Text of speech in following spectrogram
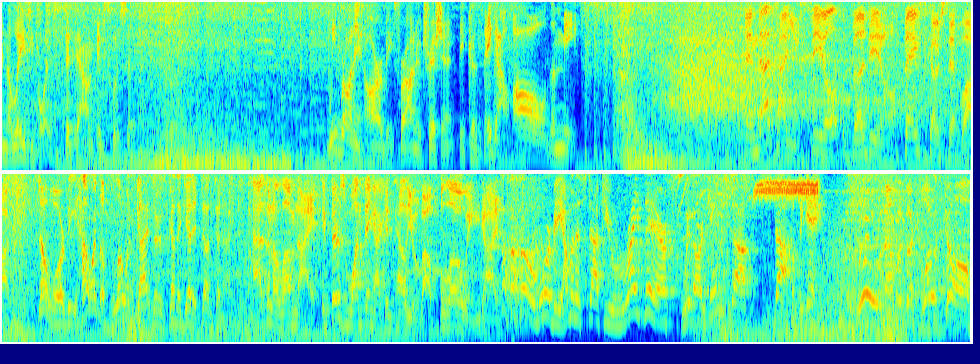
in the La-Z-Boy's Sit Down exclusive. We brought in Arby's for our nutrition because they got all the meats. And that's how you seal the deal. Thanks, Coach Zip Loc. So, Warby, how are the blowing geysers gonna get it done tonight? As an alumni, if there's one thing I can tell you about blowing guys. Oh, Warby, I'm gonna stop you right there with our GameStop stop of the game. Woo, that was a close call.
